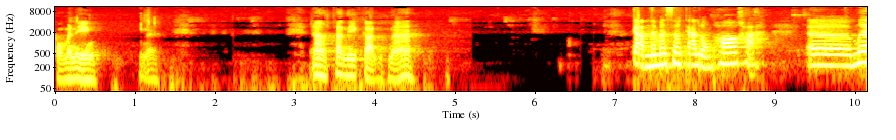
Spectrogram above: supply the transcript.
ของมันเองนะอ้าวเท่านี้ก่อนนะกับนมัสการหลวงพ่อค่ะ เเมื่อ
